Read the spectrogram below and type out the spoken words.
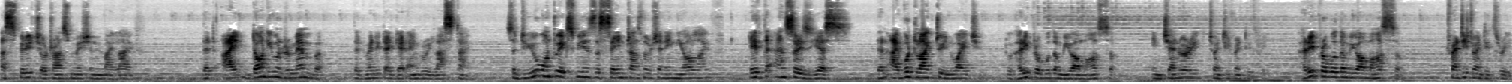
a spiritual transformation in my life that I don't even remember that when did I get angry last time. So do you want to experience the same transformation in your life? If the answer is yes, then I would like to invite you to Hari Prabodham Yuva Mahotsav in January 2023. Hari Prabodham Yuva Mahotsav 2023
